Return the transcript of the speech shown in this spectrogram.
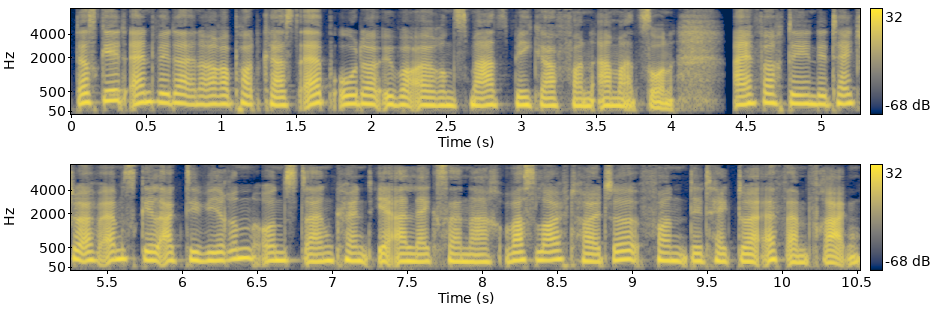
Das geht entweder in eurer Podcast-App oder über euren Smart Speaker von Amazon. Einfach den Detektor FM Skill aktivieren und dann könnt ihr Alexa nach Was läuft heute von Detektor FM fragen.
